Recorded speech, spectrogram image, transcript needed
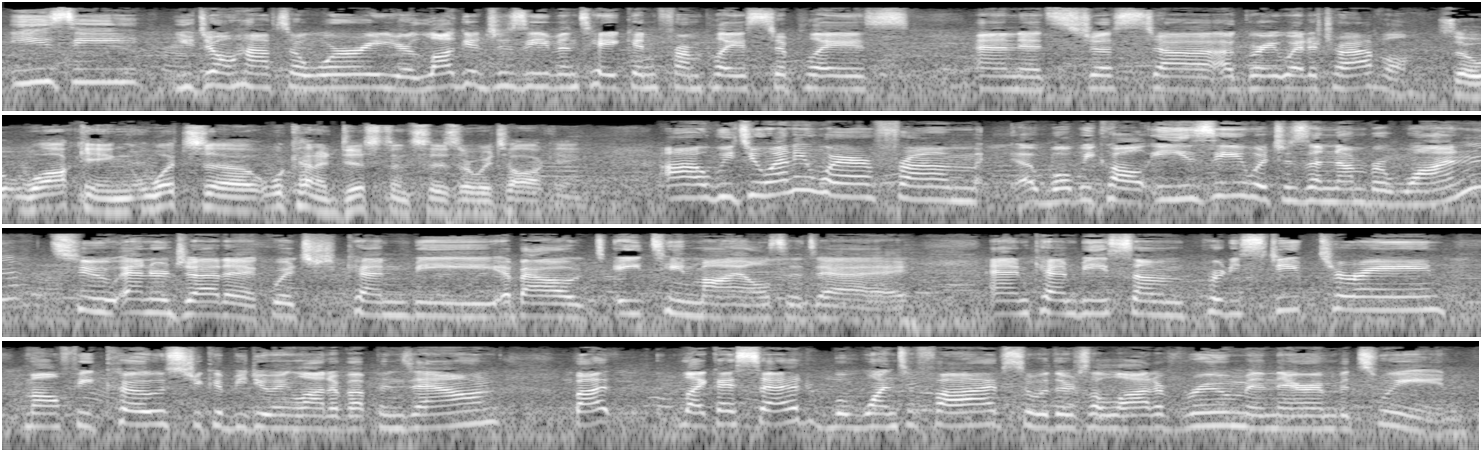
easy. You don't have to worry. Your luggage is even taken from place to place, and it's just uh, a great way to travel. So walking, what's uh, what kind of distances are we talking? Uh, we do anywhere from uh, what we call easy, which is a number one, to energetic, which can be about 18 miles a day and can be some pretty steep terrain. Amalfi Coast, you could be doing a lot of up and down. But like I said, one to five, so there's a lot of room in there in between.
